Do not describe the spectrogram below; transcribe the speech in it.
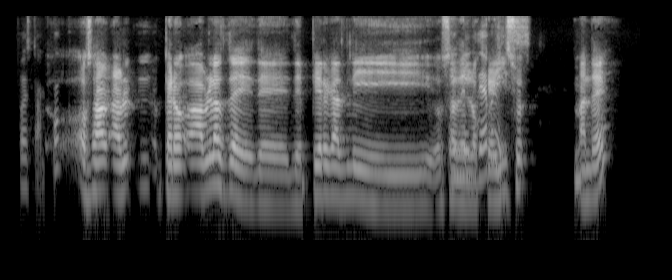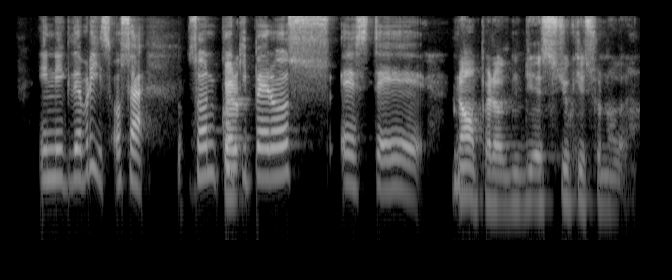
pues tampoco. O sea, hab- pero hablas de, de, de Pierre Gasly, o sea, Y de Nick lo que hizo. ¿Mandé? Y Nick Debris, o sea, son Pero- coequiperos, este, No, pero es Yuki Tsunoda.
